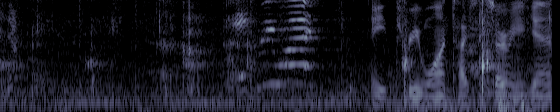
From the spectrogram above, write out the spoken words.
Timeout. Eight, three, one. Eight three one. Tyson serving again.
